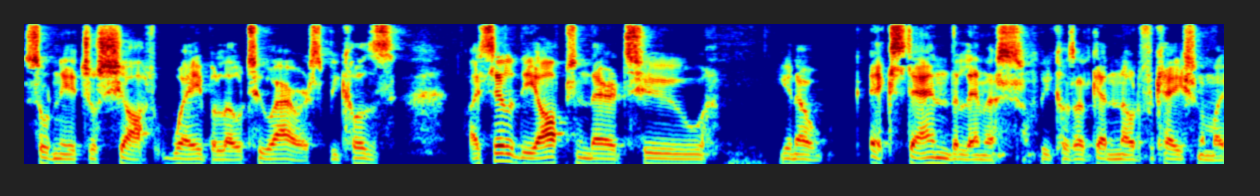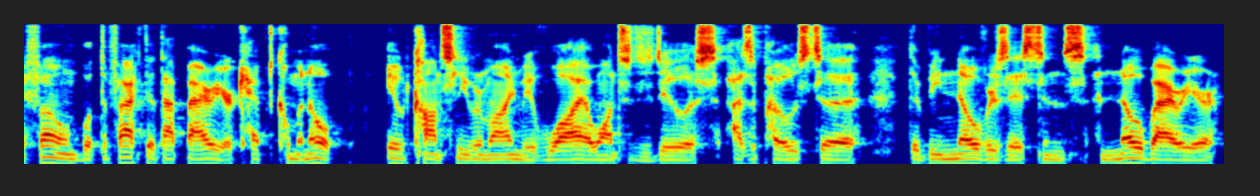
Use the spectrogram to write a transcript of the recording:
suddenly it just shot way below two hours because I still had the option there to, you know, extend the limit because I'd get a notification on my phone. But the fact that that barrier kept coming up, it would constantly remind me of why I wanted to do it, as opposed to there being no resistance and no barrier.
